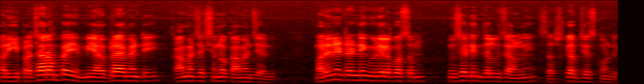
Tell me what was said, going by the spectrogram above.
మరి ఈ ప్రచారంపై మీ అభిప్రాయం ఏంటి? కామెంట్ సెక్షన్లో కామెంట్ చేయండి. మరిన్ని ట్రెండింగ్ వీడియోల కోసం న్యూస్ ఎయిటీన్ తెలుగు ఛానల్ని సబ్స్క్రైబ్ చేసుకోండి.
